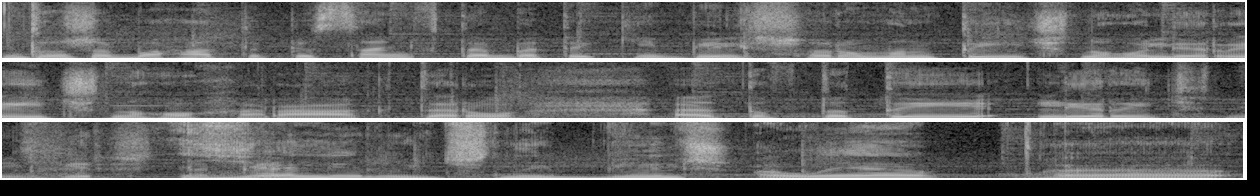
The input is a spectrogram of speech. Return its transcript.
Дуже багато пісень в тебе такі більш романтичного, ліричного характеру. Е, Тобто ти ліричний більш такий. Я ліричний більш, але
